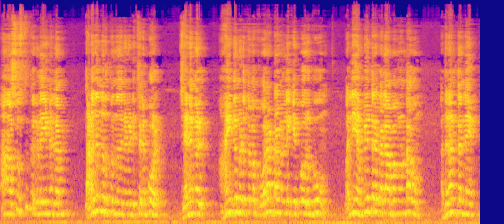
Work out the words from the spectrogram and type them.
ആ അസ്വസ്ഥതകളെയും എല്ലാം തടഞ്ഞു നിർത്തുന്നതിന് വേണ്ടി ചിലപ്പോൾ ജനങ്ങൾ ആയുധമെടുത്തുള്ള പോരാട്ടങ്ങളിലേക്ക് എപ്പോഴും പോവും. വലിയ അഭ്യന്തര കലാപങ്ങൾ ഉണ്ടാകും അതിനാൽ തന്നെ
